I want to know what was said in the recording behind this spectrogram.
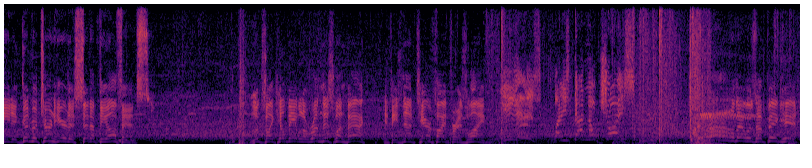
need a good return here to set up the offense. Looks like he'll be able to run this one back if he's not terrified for his life. He is, but he's got no choice. Oh, that was a big hit.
